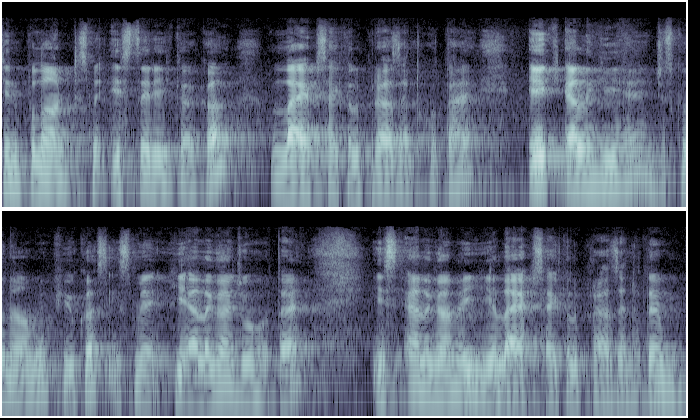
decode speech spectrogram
जिन प्लांट्स में इस तरीके का लाइफ साइकिल प्रेजेंट होता है। एक एलगी है, जिसको नाम है फ्यूकस इसमें ये अलगा जो होता है, इस एलगा में ये लाइफ साइकिल प्रेजेंट होता है।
